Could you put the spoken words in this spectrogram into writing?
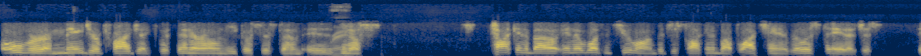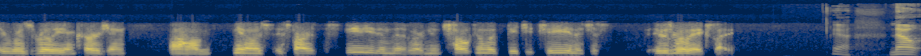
over a major project within our own ecosystem is Right. you know talking about, and it wasn't too long, but just talking about blockchain and real estate, it just it was really encouraging. Um, you know, as, as far as the speed and the or new token with BTT, and it's just it was really exciting. Yeah, Now,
